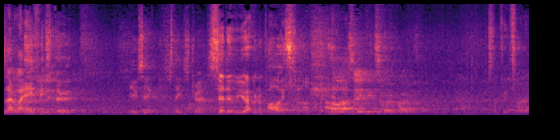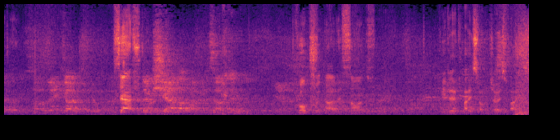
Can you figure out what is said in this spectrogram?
Does that have anything to do with music, Steve's dress? Said that you having a party tonight. Oh, It's not Victoria. Something. Oh, there you go. Don't It's Ashton. Romford, no, it's science. You do a close on Joe's face.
